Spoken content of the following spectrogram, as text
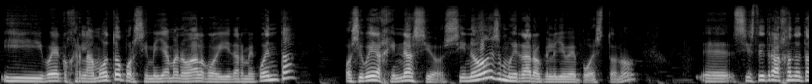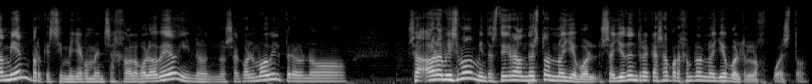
y voy a coger la moto por si me llaman o algo y darme cuenta. O si voy al gimnasio. Si no, es muy raro que lo lleve puesto, ¿no? Eh, si estoy trabajando también, porque si me llega un mensaje o algo lo veo y no, saco el móvil, pero no... O sea, ahora mismo, mientras estoy grabando esto, no llevo... O sea, yo dentro de casa, por ejemplo, no llevo el reloj puesto.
